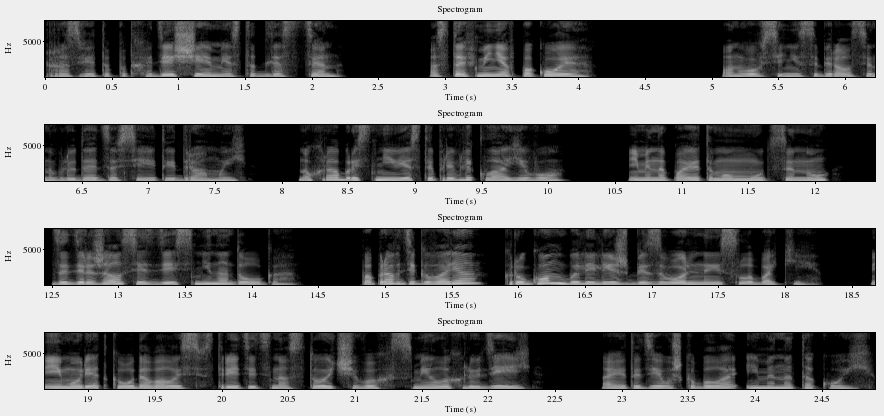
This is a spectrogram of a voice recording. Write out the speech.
«Разве это подходящее место для сцен? Оставь меня в покое!» Он вовсе не собирался наблюдать за всей этой драмой, но храбрость невесты привлекла его. Именно поэтому Му Цину задержался здесь ненадолго. По правде говоря, кругом были лишь безвольные слабаки и ему редко удавалось встретить настойчивых, смелых людей, а эта девушка была именно такой.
